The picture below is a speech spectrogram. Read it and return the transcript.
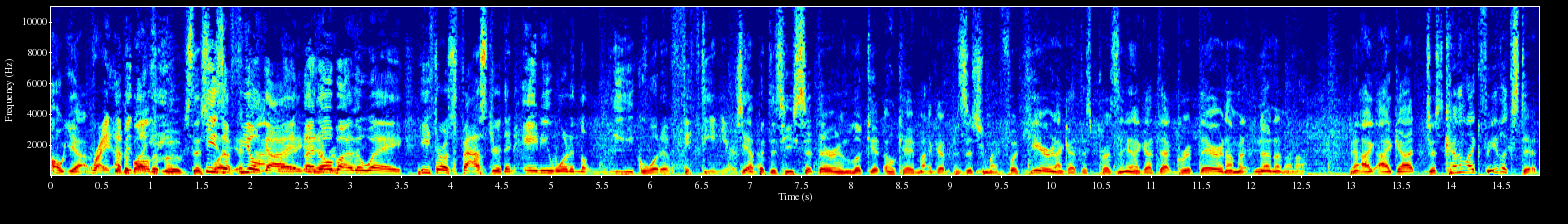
Oh yeah, Right. The, I mean, ball like, that moves this He's a field guy. And and oh, by the way, he throws faster than anyone in the league would have 15 years Yeah, ago. but does he sit there and look at okay, my, I got to position my foot here, and I got this present, and I got that grip there, and I'm gonna, no, no, no, no. Now I, I got just kind of like Felix did,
